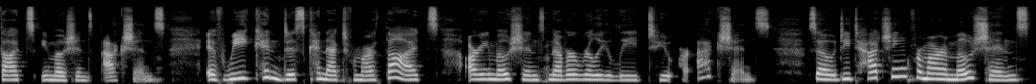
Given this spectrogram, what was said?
thoughts, emotions, actions. If we can disconnect from our thoughts, our emotions never really lead to our actions. So detaching from our emotions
